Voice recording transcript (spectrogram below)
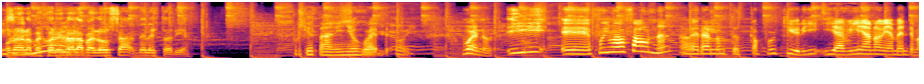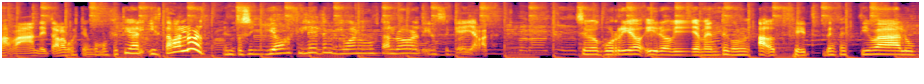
Y Uno de los mejores "Wow". Lollapalooza de la historia. porque estaba niño cohete. obvio. Bueno, y eh, fuimos a Fauna a ver a los Death Cup for Cutie y habían obviamente más banda y toda la cuestión como festival y estaba Lord. Entonces yo a filete porque igual me gusta Lord y no sé qué, ya bacán. se me ocurrió ir obviamente con un outfit de festival, un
